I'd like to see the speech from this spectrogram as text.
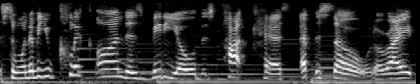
So whenever you click on this video, this podcast episode, all right,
